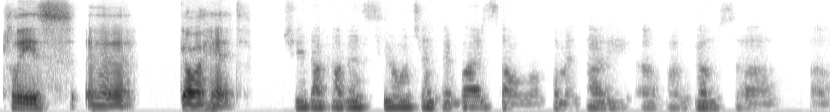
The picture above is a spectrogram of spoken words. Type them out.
please uh, go ahead. Și dacă aveți orice întrebări sau comentarii, uh, vă rugăm să, uh,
